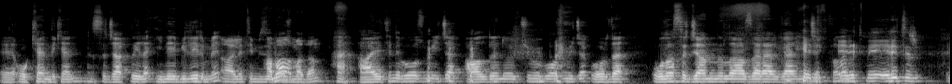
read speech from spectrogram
e, o kendi kendine sıcaklığıyla inebilir mi? Aletimizi Ama- bozmadan. Heh, aletini bozmayacak, aldığın ölçümü bozmayacak, orada olası canlılığa zarar vermeyecek falan. eritmeyi eritir.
